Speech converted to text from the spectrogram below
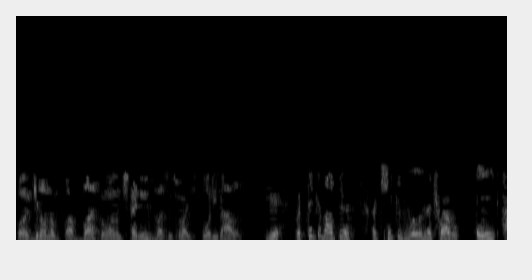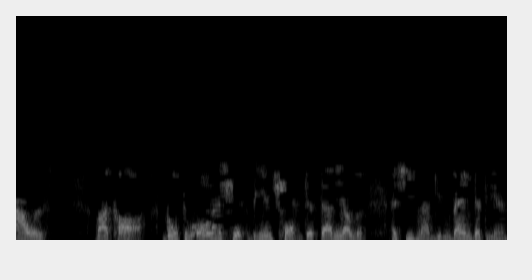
or get on a, a bus or one of them Chinese buses for like forty dollars. Yeah, but think about this. A chick is willing to travel eight hours by car, go through all that shit, be in check, this, that, and the other, and she's not getting banged at the end.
